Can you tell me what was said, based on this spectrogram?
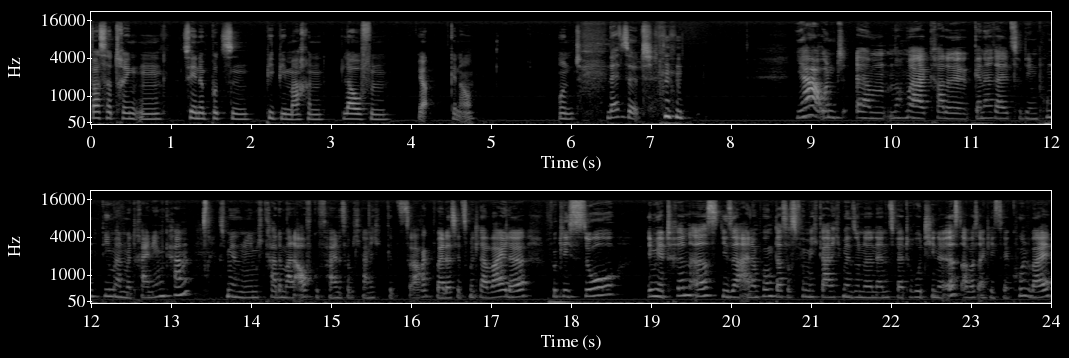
Wasser trinken, Zähne putzen, Pipi machen, laufen. Ja, genau. Und that's it. Ja, und ähm, nochmal gerade generell zu den Punkten, die man mit reinnehmen kann. Ist mir nämlich gerade mal aufgefallen, das habe ich gar nicht gesagt, weil das jetzt mittlerweile wirklich so in mir drin ist, dieser eine Punkt, dass es für mich gar nicht mehr so eine nennenswerte Routine ist, aber es ist eigentlich sehr cool, weil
